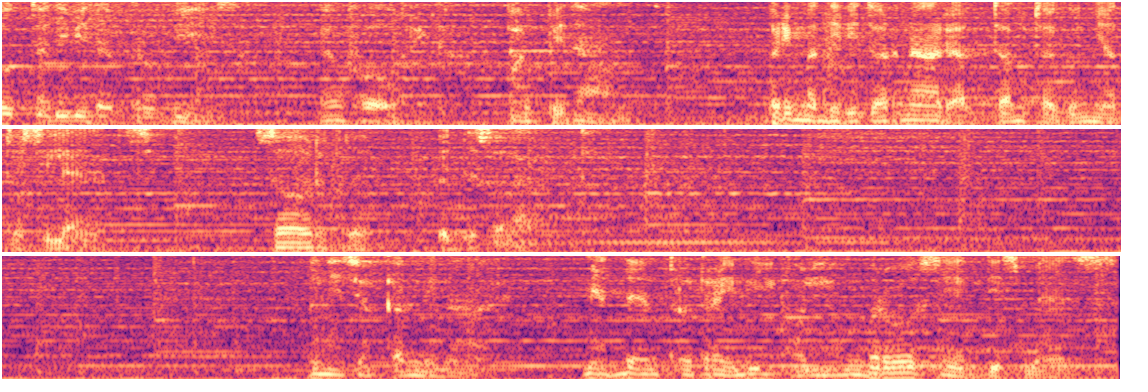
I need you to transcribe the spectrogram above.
Botta di vita improvvisa, euforica, palpitante, prima di ritornare al tanto agognato silenzio, sordo e desolante. Inizio a camminare, mi addentro tra i vicoli ombrosi e dismessi,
